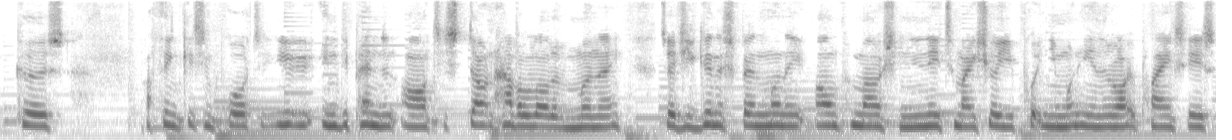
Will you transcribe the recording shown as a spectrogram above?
because I think it's important. You independent artists don't have a lot of money, so if you're going to spend money on promotion, you need to make sure you're putting your money in the right places.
